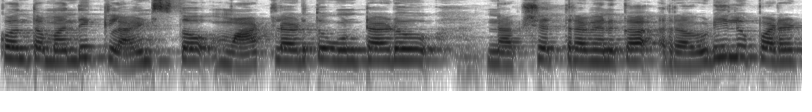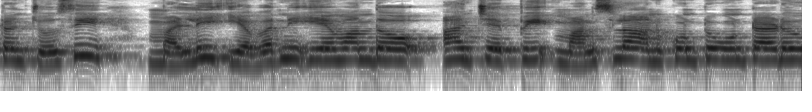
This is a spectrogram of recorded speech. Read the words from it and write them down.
కొంతమంది క్లయింట్స్తో మాట్లాడుతూ ఉంటాడు. నక్షత్ర వెనుక రౌడీలు పడటం చూసి మళ్ళీ ఎవరిని ఏమందో అని చెప్పి మనసులో అనుకుంటూ ఉంటాడు.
